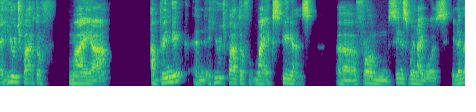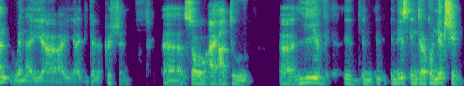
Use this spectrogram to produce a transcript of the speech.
a huge part of my uh, upbringing and a huge part of my experience uh, from since when I was 11, when I, uh, I, I, became a Christian. Uh, so I had to uh, live in, in, in, this interconnection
